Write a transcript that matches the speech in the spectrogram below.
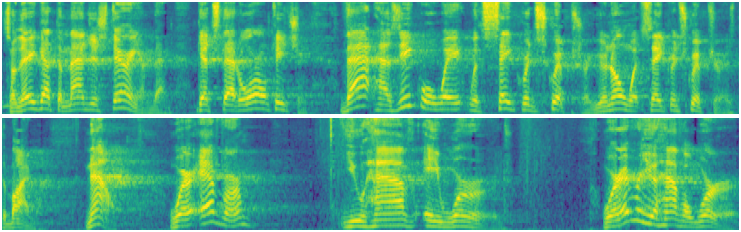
So there you got the magisterium then, gets that oral teaching. That has equal weight with sacred scripture. You know what sacred scripture is, the Bible. Now, wherever you have a word, wherever you have a word,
